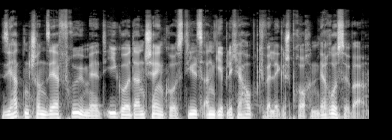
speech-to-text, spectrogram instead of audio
Sie hatten schon sehr früh mit Igor Danchenko, Steels angeblicher Hauptquelle, gesprochen, der Russe war.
